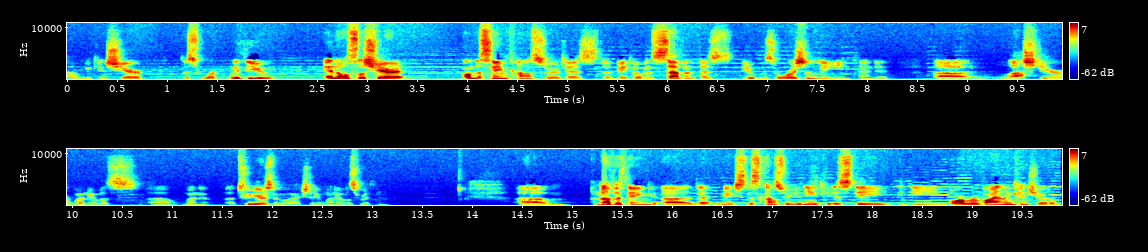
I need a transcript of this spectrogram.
uh, we can share this work with you, and also share it on the same concert as the Beethoven Seventh as it was originally intended uh, last year when it was uh, when uh, two years ago actually when it was written. Um, Another thing uh, that makes this concert unique is the, the Barber Violin Concerto,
